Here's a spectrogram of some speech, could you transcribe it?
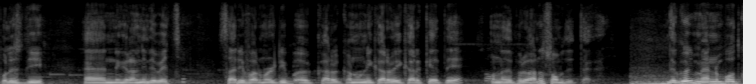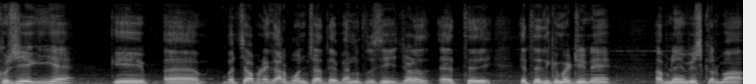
ਪੁਲਿਸ ਦੀ ਨਿਗਰਾਨੀ ਦੇ ਵਿੱਚ ਸਾਰੀ ਫਾਰਮੈਲਿਟੀ ਕਾਨੂੰਨੀ ਕਾਰਵਾਈ ਕਰਕੇ ਤੇ ਉਹਨਾਂ ਦੇ ਪਰਿਵਾਰ ਨੂੰ ਸੌਂਪ ਦਿੱਤਾ ਹੈਗਾ। ਦੇਖੋ ਜੀ ਮੈਨੂੰ ਬਹੁਤ ਖੁਸ਼ੀ ਹੈਗੀ ਹੈ ਕਿ ਅ, ਬੱਚਾ ਆਪਣੇ ਘਰ ਪਹੁੰਚਾ ਤੇ ਮੈਨੂੰ ਤੁਸੀਂ ਜਿਹੜਾ ਇੱਥੇ ਇੱਥੇ ਦੀ ਕਮੇਟੀ ਨੇ ਆਪਣੇ ਵਿਸ਼ਕਰਮਾ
